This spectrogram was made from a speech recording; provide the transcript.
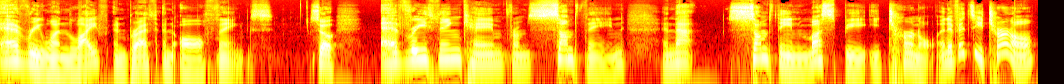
everyone life and breath and all things. So Everything came from something, and that something must be eternal. And if it's eternal,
